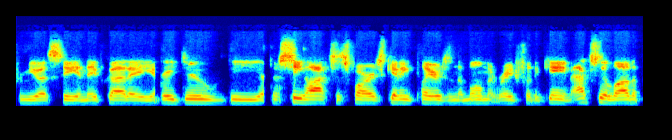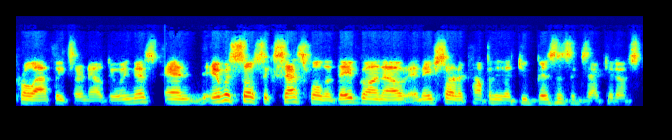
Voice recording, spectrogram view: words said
from USC, and they've got a they do the the Seahawks as far as getting players in the moment ready for the game. Actually, a lot of the pro athletes are now doing this, and it was so successful that they've gone out and they've started a company that do business executives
